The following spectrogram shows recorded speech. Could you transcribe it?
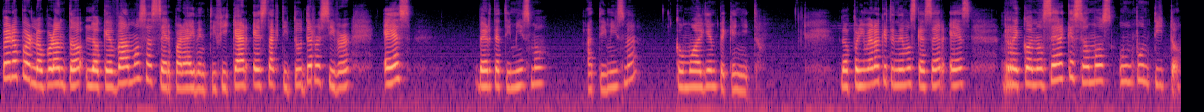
pero por lo pronto lo que vamos a hacer para identificar esta actitud de receiver es verte a ti mismo, a ti misma, como alguien pequeñito lo primero que tenemos que hacer es reconocer que somos un puntito,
